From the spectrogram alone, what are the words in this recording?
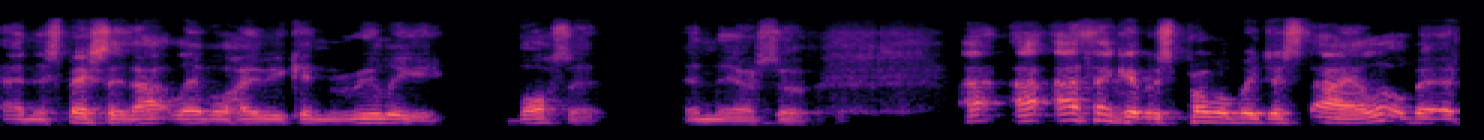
and especially at that level, how he can really boss it in there. So I, I, think it was probably just aye, a little bit of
